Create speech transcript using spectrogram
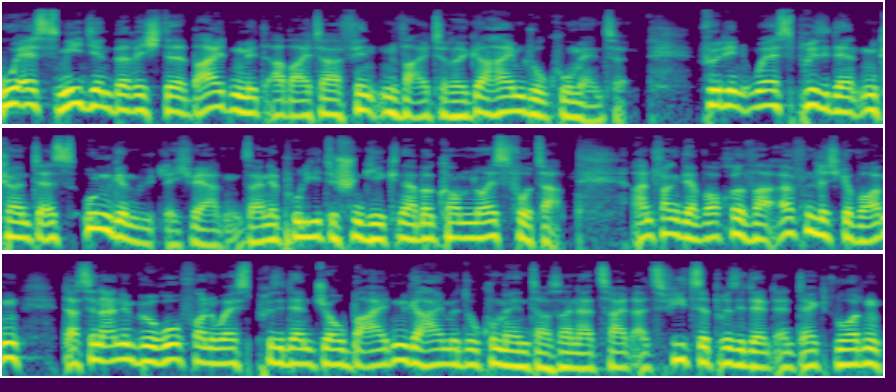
US-Medienberichte, Biden-Mitarbeiter finden weitere Geheimdokumente. Für den US-Präsidenten könnte es ungemütlich werden. Seine politischen Gegner bekommen neues Futter. Anfang der Woche war öffentlich geworden, dass in einem Büro von US-Präsident Joe Biden geheime Dokumente aus seiner Zeit als Vizepräsident entdeckt wurden.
